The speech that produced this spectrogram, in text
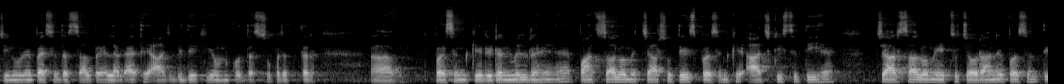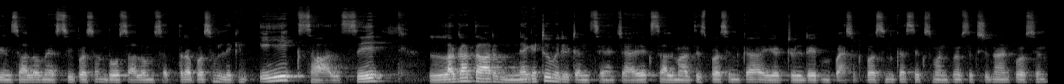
जिन्होंने पैसे दस साल पहले लगाए थे, आज भी देखिए उनको दस सौ पचहत्तर परसेंट के रिटर्न मिल रहे हैं। पाँच सालों में चार सौ तेईस परसेंट के आज की स्थिति है। चार सालों में एक सौ चौरानवे परसेंट तीन सालों में अस्सी परसेंट दो सालों में सत्रह परसेंट लेकिन एक साल से लगातार नेगेटिव में रिटर्न हैं। चाहे एक साल में अड़तीस परसेंट का ईयर टिल डेट में पैंसठ परसेंट का सिक्स मंथ में सिक्सटी नाइन परसेंट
